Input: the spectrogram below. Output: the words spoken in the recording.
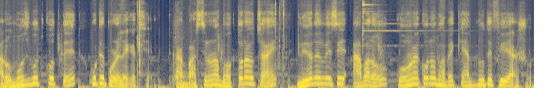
আরও মজবুত করতে উঠে পড়ে লেগেছে। আর বার্সেলোনা ভক্তরাও চায় লিওনেল মেসি আবারও কোনো না কোনোভাবে ক্যাম্পনুতে ফিরে আসুন।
